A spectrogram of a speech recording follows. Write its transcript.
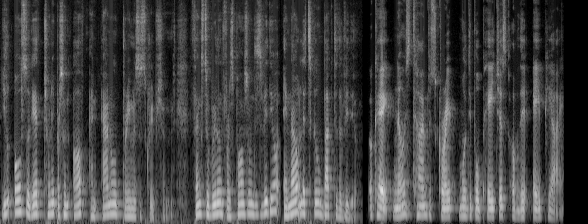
You'll also get 20% off an annual premium subscription. Thanks to Brilliant for sponsoring this video, and now let's go back to the video. Okay, now it's time to scrape multiple pages of the API.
